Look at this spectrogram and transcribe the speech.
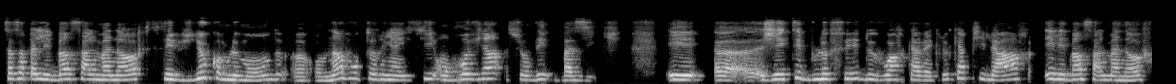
Ça s'appelle les bains Salmanov. C'est vieux comme le monde. Euh, on n'invente rien ici. On revient sur des basiques. Et euh, j'ai été bluffée de voir qu'avec le capillaire et les bains Salmanov,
